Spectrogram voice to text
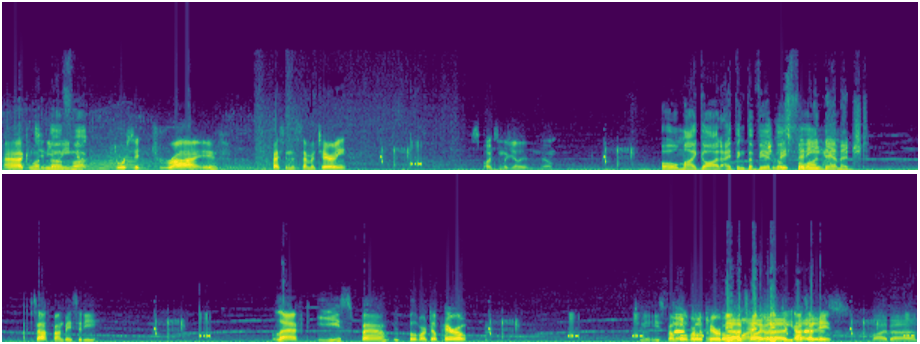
Uh, What the continuing fuck? Dorset Drive. Passing the cemetery. Spikes and Magellan? No. Oh my god, I think the Bay vehicle's full on City. damaged. Southbound Bay City. Left eastbound Boulevard Del Perro. Eastbound Boulevard Del Perro. Vehicle my 1050 God, outside that haze. My bad.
